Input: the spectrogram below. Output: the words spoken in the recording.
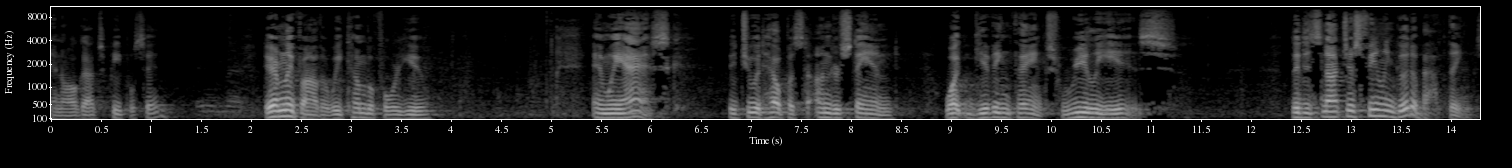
And all God's people said, Amen. Dear Heavenly Father, we come before you and we ask that you would help us to understand what giving thanks really is. That it's not just feeling good about things,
